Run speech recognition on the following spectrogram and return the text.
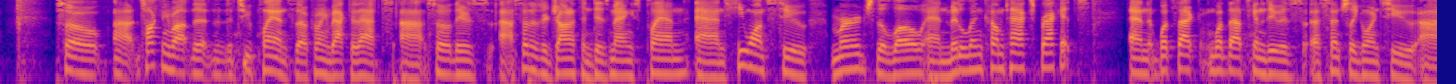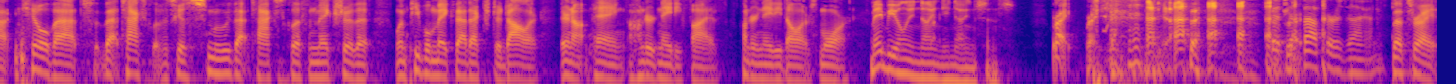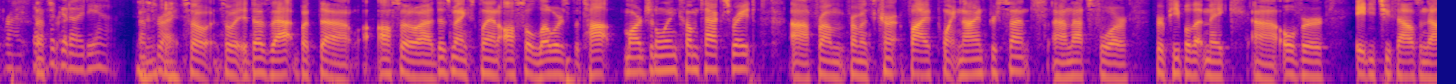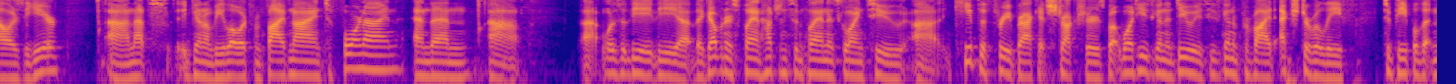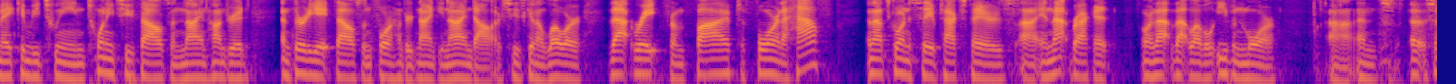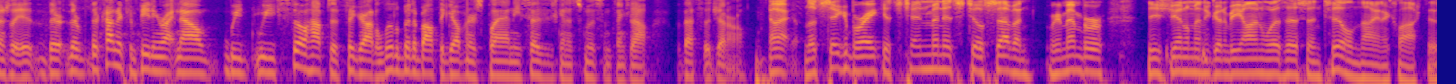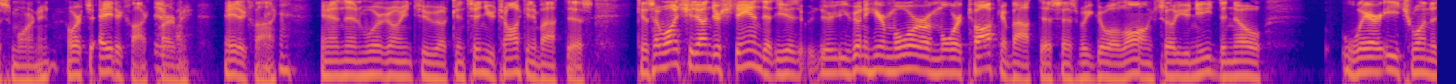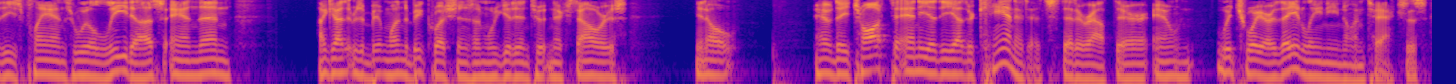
So, uh, talking about the, the, the two plans, though, coming back to that, uh, so there's uh, Senator Jonathan Dismang's plan, and he wants to merge the low and middle income tax brackets. And what's that? What that's going to do is essentially going to uh, kill that that tax cliff. It's going to smooth that tax cliff and make sure that when people make that extra dollar, they're not paying 185, 180 dollars more. Maybe only 99 cents. Right, right. So it's a buffer zone. That's right. Right. That's, a good idea. That's right. So so it does that, but uh, also uh, Dismang's plan also lowers the top marginal income tax rate uh, from from its current 5.9 percent, and that's for for people that make uh, over eighty two thousand dollars a year, uh, and that's going to be lowered from 5.9 to 4.9, and then. Uh, uh, was it the the uh, the governor's plan? Hutchinson plan is going to uh, keep the three bracket structures, but what he's going to do is he's going to provide extra relief to people that make in between twenty two thousand nine hundred and thirty eight thousand four hundred ninety nine dollars. He's going to lower that rate from five to four and a half, and that's going to save taxpayers uh, in that bracket or in that that level even more. Uh, and uh, essentially, they're, they're they're kind of competing right now. We we still have to figure out a little bit about the governor's plan. He says he's going to smooth some things out, but that's the general. All right, let's take a break. It's 10 minutes till 7. Remember, these gentlemen are going to be on with us until 9 o'clock this morning, or it's 8 o'clock, pardon me. 8 o'clock. and then we're going to uh, continue talking about this. Because I want you to understand that you, you're going to hear more and more talk about this as we go along. So you need to know where each one of these plans will lead us. And then I got it was a bit one of the big questions, and we'll get into it next hour. Is you know, have they talked to any of the other candidates that are out there, and which way are they leaning on taxes?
